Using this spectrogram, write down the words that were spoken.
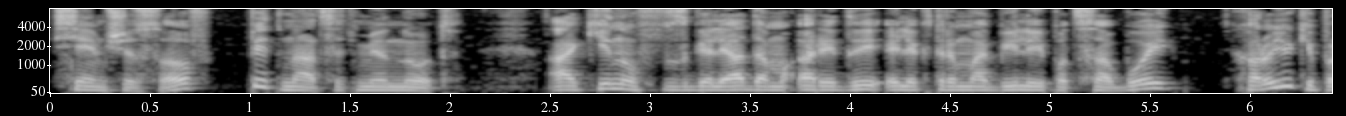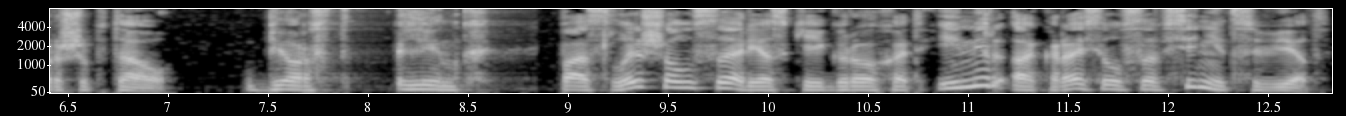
7 часов 15 минут. Окинув взглядом ряды электромобилей под собой, Харуюки прошептал «Бёрст, Линк». Послышался резкий грохот, и мир окрасился в синий цвет.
